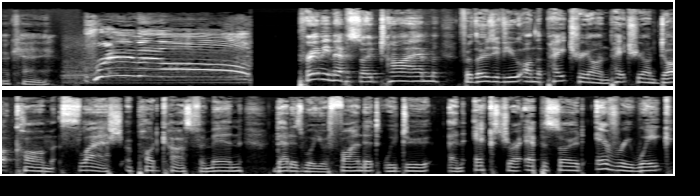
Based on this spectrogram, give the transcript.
Okay. Premium. Premium episode time for those of you on the Patreon, patreon.com slash a podcast for men. That is where you'll find it. We do an extra episode every week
